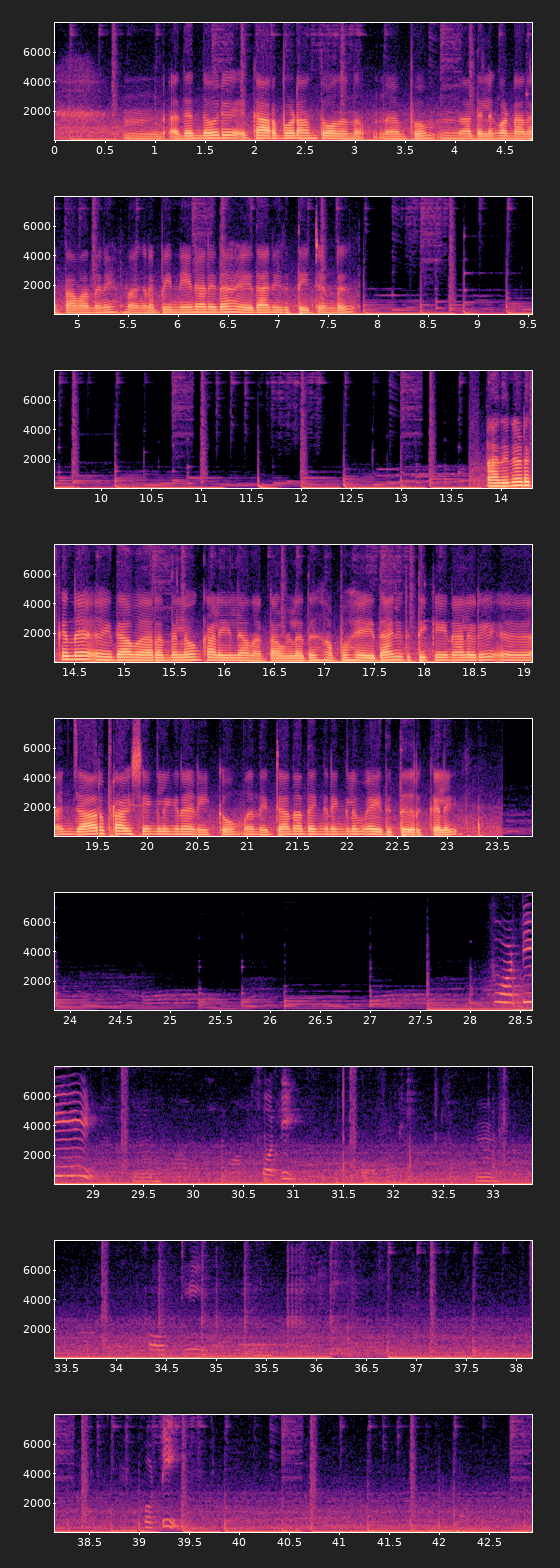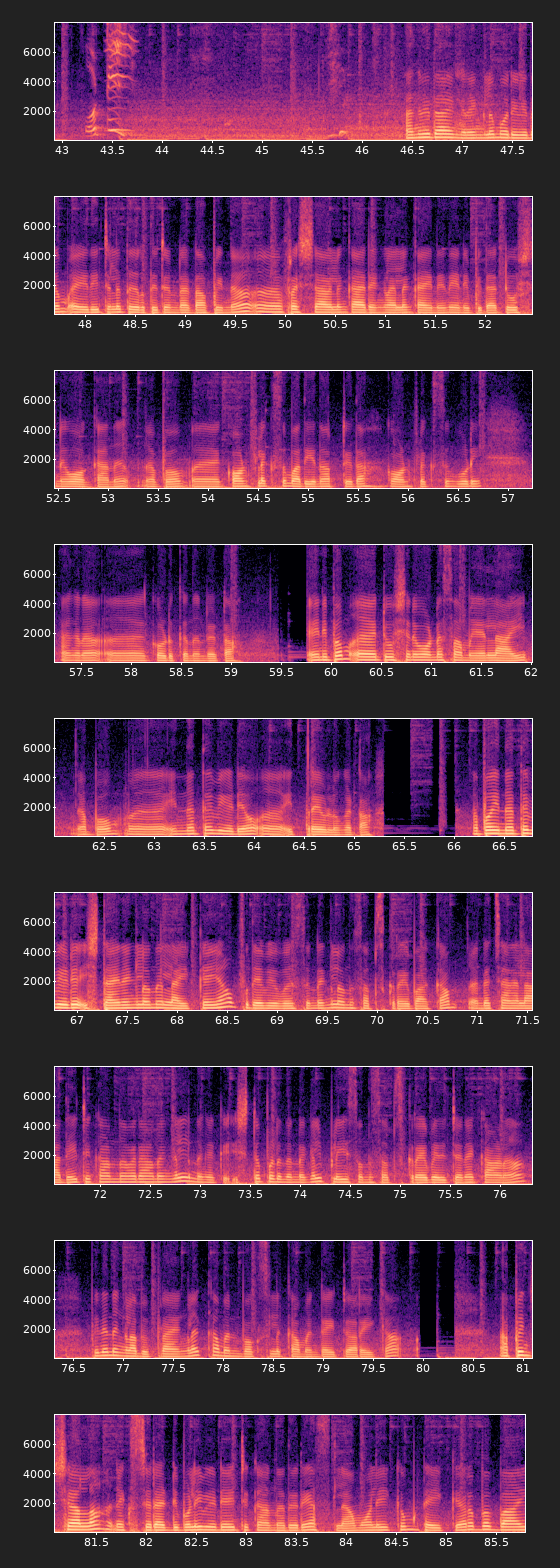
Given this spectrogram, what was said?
അതെന്തോ ഒരു കാർബോർഡാന്ന് തോന്നുന്നു. അപ്പം അതെല്ലാം കൊണ്ടുവന്നിട്ടാ വന്നതിന് അങ്ങനെ പിന്നെയും ഞാനിത് എഴുതാനിരുത്തിയിട്ടുണ്ട് അതിനിടയ്ക്ക് തന്നെ ഇതാ വേറെ എന്തെല്ലാം കളിയിലാണ് കേട്ടോ ഉള്ളത്. അപ്പോൾ എഴുതാനിരുത്തി കഴിഞ്ഞാൽ ഒരു അഞ്ചാറ് പ്രാവശ്യമെങ്കിലും ഇങ്ങനെ എണീക്കും. എന്നിട്ടാണ് അതെങ്ങനെയെങ്കിലും എഴുതി തീർക്കൽ അങ്ങനെ ഇതാ എങ്ങനെയെങ്കിലും ഒരുവിധം എഴുതിയിട്ടെല്ലാം തീർത്തിട്ടുണ്ട് കേട്ടോ പിന്നെ ഫ്രഷ് ആവലും കാര്യങ്ങളെല്ലാം കഴിഞ്ഞതിന് എനിപ്പിതാ ട്യൂഷന് പോക്കാന്ന്. അപ്പം കോൺഫ്ലെക്സ് മതി എന്ന് പറഞ്ഞിട്ട് കോൺഫ്ലെക്സും കൂടി അങ്ങനെ കൊടുക്കുന്നുണ്ട് കേട്ടോ ഇനിയിപ്പം ട്യൂഷന് പോകേണ്ട സമയമെല്ലാമായി അപ്പം ഇന്നത്തെ വീഡിയോ ഇത്രയേ ഉള്ളൂ കേട്ടോ അപ്പോൾ ഇന്നത്തെ വീഡിയോ ഇഷ്ടമായിരുന്നെങ്കിൽ ഒന്ന് ലൈക്ക് ചെയ്യാം. പുതിയ വ്യൂവേഴ്സ് ഉണ്ടെങ്കിൽ ഒന്ന് സബ്സ്ക്രൈബ് ആക്കാം. എന്റെ ചാനൽ ആദ്യമായിട്ട് കാണുന്നവരാണെങ്കിൽ നിങ്ങൾക്ക് ഇഷ്ടപ്പെടുന്നുണ്ടെങ്കിൽ പ്ലീസ് ഒന്ന് സബ്സ്ക്രൈബ് ചെയ്തിട്ട് തന്നെ കാണുക. പിന്നെ നിങ്ങളുടെ അഭിപ്രായങ്ങൾ കമന്റ് ബോക്സിൽ കമന്റ് ആയിട്ട് അറിയിക്കുക. അപ്പോൾ ഇൻഷാല്ല നെക്സ്റ്റ് ഒരു അടിപൊളി വീഡിയോ ആയിട്ട് കാണുന്നത് വരെ അസ്സാം വലൈക്കും ടേക്ക് കെയർ ബൈ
